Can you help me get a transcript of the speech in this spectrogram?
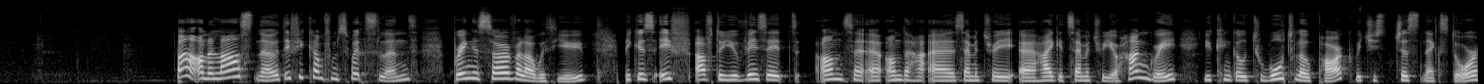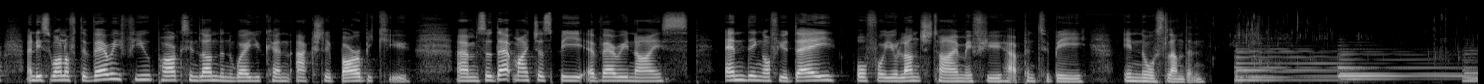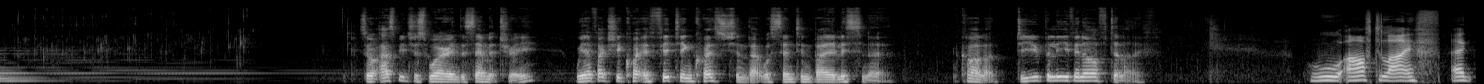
But on a last note, if you come from Switzerland, bring a servala with you because if after you visit on, uh, on the uh, cemetery, uh, Highgate Cemetery, you're hungry, you can go to Waterlow Park, which is just next door, and is one of the very few parks in London where you can actually barbecue. Um, so that might just be a very nice ending of your day or for your lunchtime if you happen to be in North London. So, as we just were in the cemetery, we have actually quite a fitting question that was sent in by a listener. Carla, do you believe in afterlife? Ooh, afterlife. A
